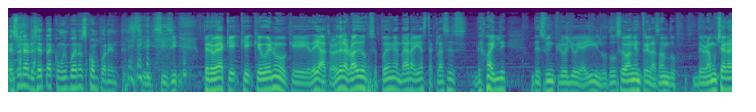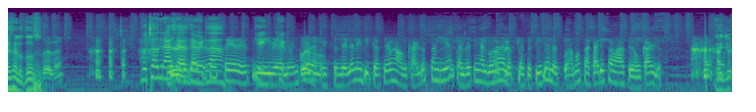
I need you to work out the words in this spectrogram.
es una receta con muy buenos componentes. Sí, sí, sí. Pero vea, qué que, bueno que de, a través de la radio se pueden andar ahí hasta clases de baile de swing criollo y ahí los dos se van entrelazando. De verdad, muchas gracias a los dos. Muchas gracias, de verdad. A ustedes y realmente extenderle la invitación a don Carlos también. Tal vez en alguna de las clasecillas les podamos sacar esa base, don Carlos. Eh, yo,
